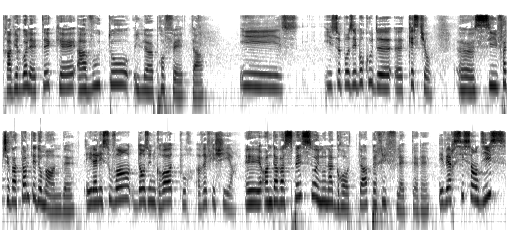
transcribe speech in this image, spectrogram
tra virgolette, che ha avuto il profeta. Il, il se posait beaucoup de euh, questions. Eh, si faceva tante domande Et il allait souvent dans une grotte pour réfléchir. e andava spesso in una grotta per riflettere. Et vers 610,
